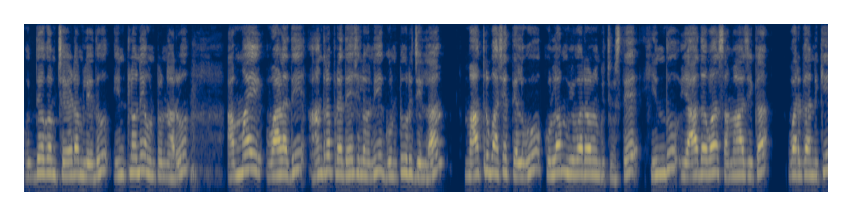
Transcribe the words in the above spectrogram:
ఉద్యోగం చేయడం లేదు. ఇంట్లోనే ఉంటున్నారు. అమ్మాయి వాళ్ళది ఆంధ్రప్రదేశ్లోని గుంటూరు జిల్లా. మాతృభాష తెలుగు. కులం వివరాలను చూస్తే హిందూ యాదవ సామాజిక వర్గానికి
